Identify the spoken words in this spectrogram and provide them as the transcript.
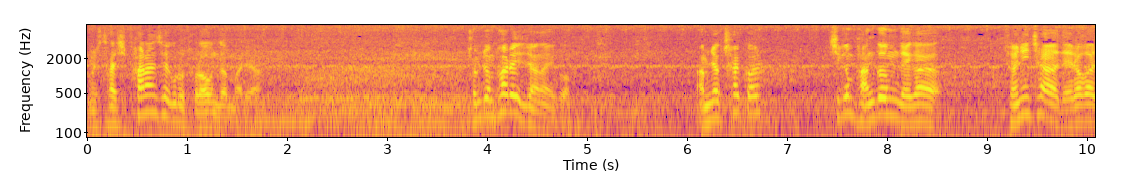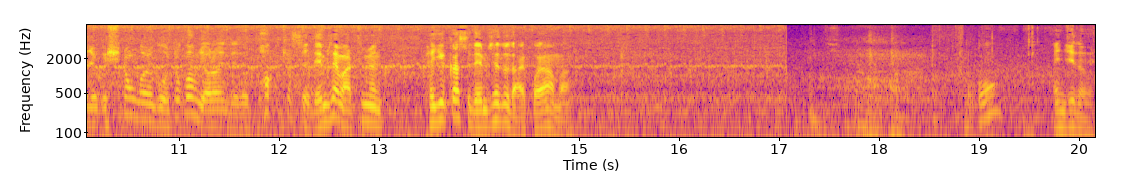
그래서 다시 파란색으로 돌아온단 말이야. 점점 파래지잖아, 이거. 압력 찰걸? 지금 방금 내가 견인차 내려가지고 시동 걸고 뚜껑 열었는데도 퍽 켰어요. 냄새 맡으면 배기가스 냄새도 날 거야 아마. 그리고 엔진 오일.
